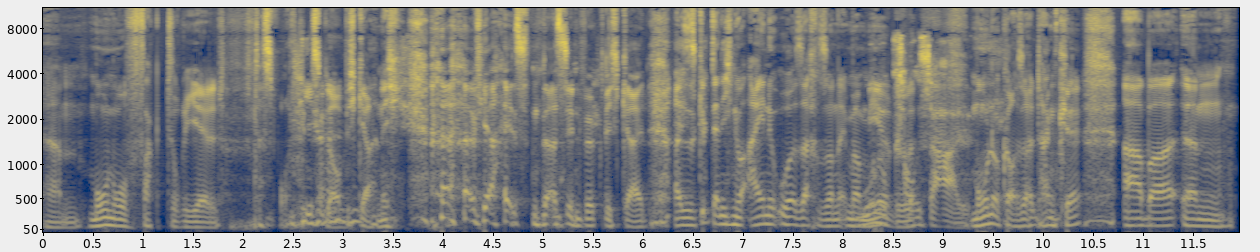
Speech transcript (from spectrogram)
ähm, monofaktoriell. Das Wort gibt's ja. glaube ich gar nicht. Wie heißt denn das in Wirklichkeit? Also es gibt ja nicht nur eine Ursache, sondern immer mehrere. Monokausal. Monokausal, danke. Aber ähm,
